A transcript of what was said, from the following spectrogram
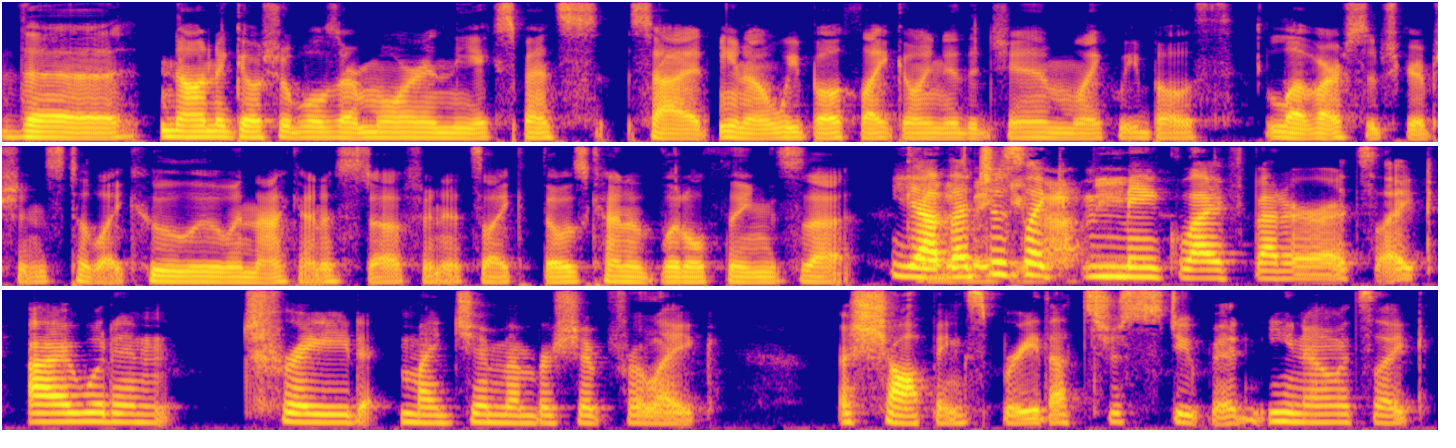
the non-negotiables are more in the expense side you know we both like going to the gym like we both love our subscriptions to like hulu and that kind of stuff and it's like those kind of little things that yeah, that just like happy. make life better. It's like I wouldn't trade my gym membership for like a shopping spree. That's just stupid. You know, it's like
